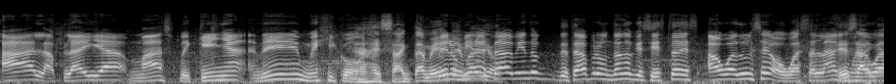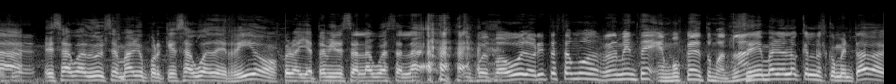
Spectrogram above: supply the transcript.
a la playa más pequeña de México. Ah, exactamente, Pero mira, Mario. estaba viendo, te estaba preguntando que si esto es agua dulce o agua salada. Es agua, es agua dulce, Mario, porque es agua de río. Pero allá también está el agua salada. Y pues Paul, ahorita estamos realmente en Boca de Tomatlán. Sí, Mario, lo que les comentaba.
